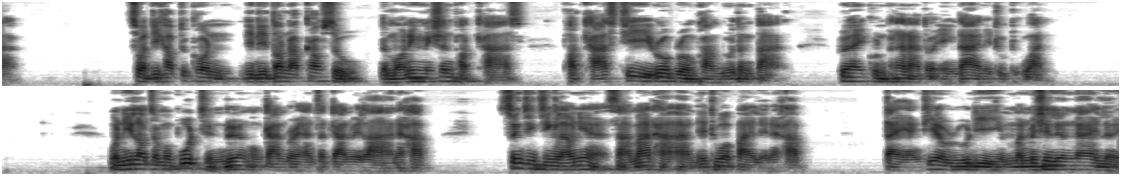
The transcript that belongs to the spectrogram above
าก สวัสดีครับทุกคน ยินดีต้อนรับเข้าสู่ The Morning Mission Podcast Podcast ที่รวบรวมความรู้ต่างๆ เพื่อให้คุณพัฒนาตัวเองได้ในทุกๆวัน วันนี้เราจะมาพูดถึงเรื่องของการบริหารจัดการเวลานะครับ ซึ่งจริงๆแล้วเนี่ยสามารถหาอ่านได้ทั่วไปเลยนะครับ แต่อย่างที่เรารู้ดีมันไม่ใช่เรื่องง่ายเลย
